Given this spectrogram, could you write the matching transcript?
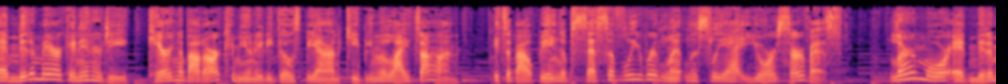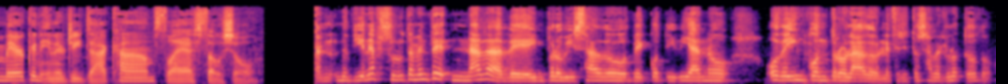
at MidAmerican Energy, caring about our community goes beyond keeping the lights on. It's about being obsessively relentlessly at your service. Learn more at midamericanenergy.com slash social. No tiene absolutamente nada de improvisado, de cotidiano o de incontrolado. Necesito saberlo todo.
